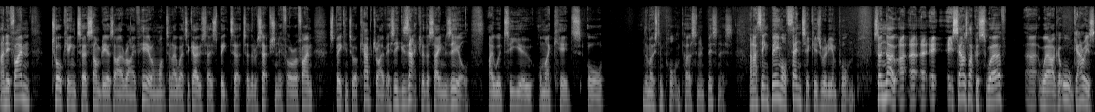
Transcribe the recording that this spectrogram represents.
And if I'm talking to somebody as I arrive here and want to know where to go, so speak to, to the receptionist, or if I'm speaking to a cab driver, it's exactly the same zeal I would to you or my kids or the most important person in business. And I think being authentic is really important. So, no, uh, uh, it, it sounds like a swerve. Uh, where I go, oh, Gary's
